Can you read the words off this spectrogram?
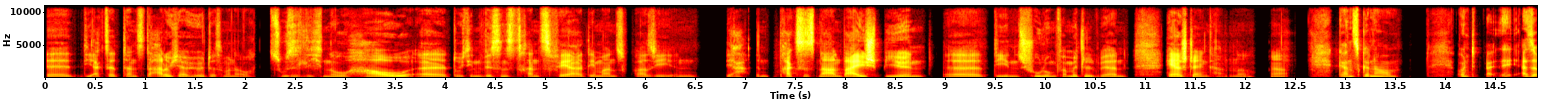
äh, die Akzeptanz dadurch erhöht, dass man auch zusätzlich Know-how äh, durch den Wissenstransfer, den man so quasi in ja, in praxisnahen Beispielen, äh, die in Schulungen vermittelt werden, herstellen kann. Ne? Ja. Ganz genau. Und äh, also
